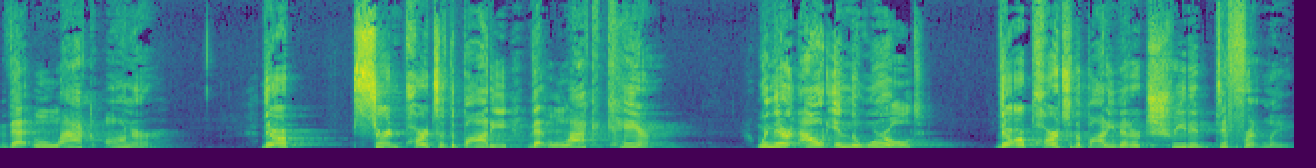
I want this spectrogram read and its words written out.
that lack honor. There are certain parts of the body that lack care. When they're out in the world, there are parts of the body that are treated differently.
